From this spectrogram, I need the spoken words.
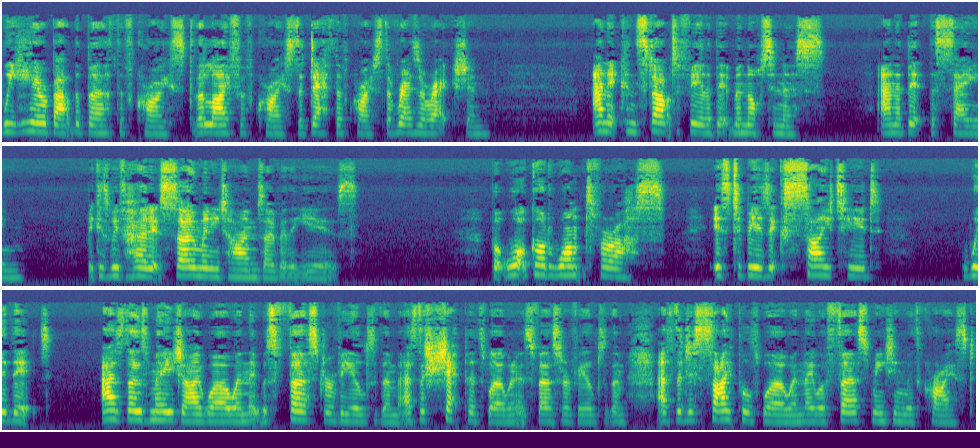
We hear about the birth of Christ, the life of Christ, the death of Christ, the resurrection, and it can start to feel a bit monotonous and a bit the same because we've heard it so many times over the years. But what God wants for us is to be as excited with it as those magi were when it was first revealed to them, as the shepherds were when it was first revealed to them, as the disciples were when they were first meeting with Christ,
